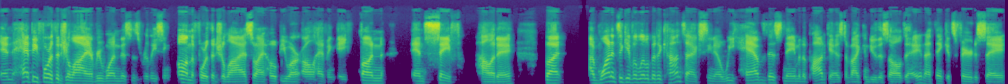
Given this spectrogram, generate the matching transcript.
And happy 4th of July, everyone. This is releasing on the 4th of July. So I hope you are all having a fun and safe holiday. But I wanted to give a little bit of context. You know, we have this name of the podcast, If I Can Do This All Day. And I think it's fair to say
